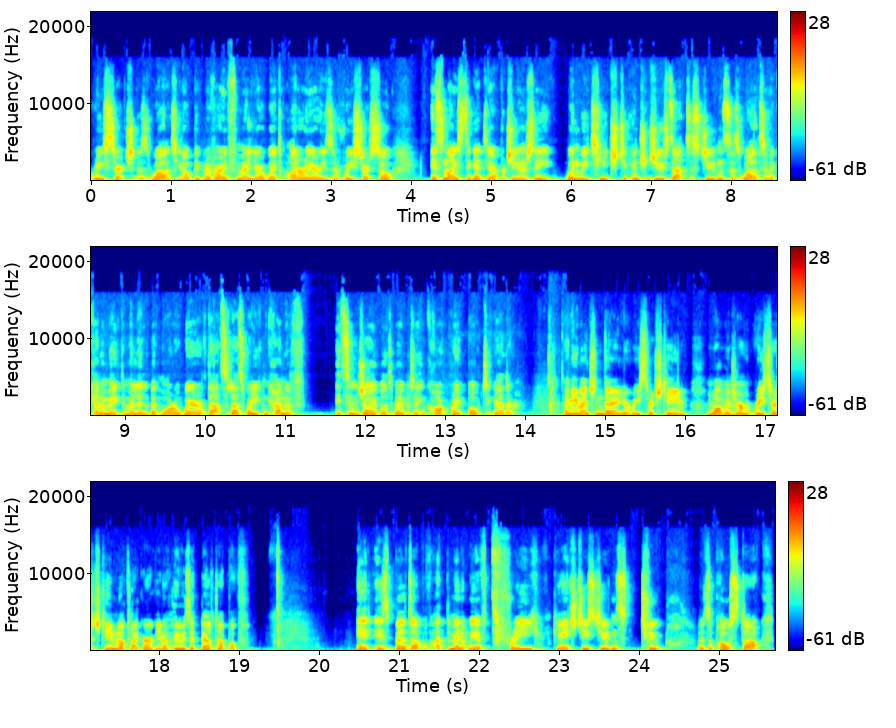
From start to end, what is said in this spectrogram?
research as well. You know, people are very familiar with other areas of research. So it's nice to get the opportunity when we teach to introduce that to students as well, to kind of make them a little bit more aware of that. So that's where you can kind of it's enjoyable to be able to incorporate both together. And you mentioned there your research team. What mm. would your mm. research team look like, or you know, who is it built up of? It is built up of. At the minute, we have three PhD students. Two. There's a postdoc.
